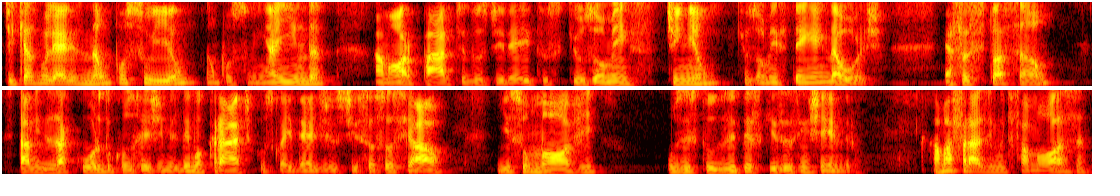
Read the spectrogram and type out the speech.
de que as mulheres não possuíam, não possuem ainda a maior parte dos direitos que os homens tinham, que os homens têm ainda hoje. Essa situação estava em desacordo com os regimes democráticos, com a ideia de justiça social, e isso move os estudos e pesquisas em gênero. Há uma frase muito famosa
